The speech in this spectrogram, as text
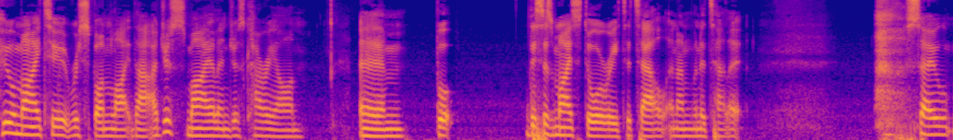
who am I to respond like that? I just smile and just carry on. Um, but this is my story to tell, and I'm going to tell it. So,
